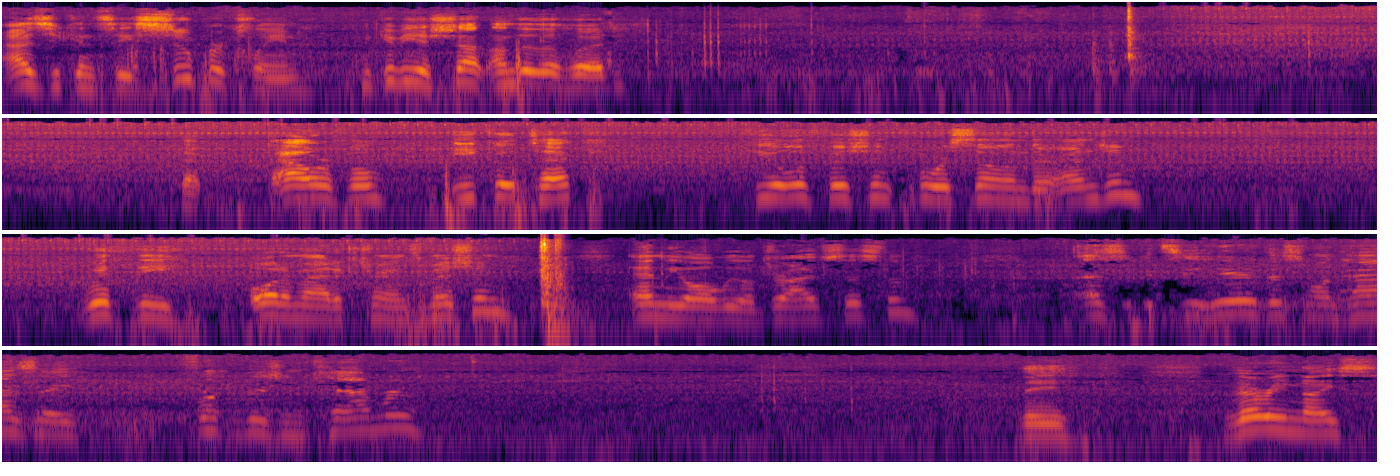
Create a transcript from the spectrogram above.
As you can see, super clean. I'll give you a shot under the hood. That powerful Ecotec fuel efficient four cylinder engine with the automatic transmission and the all-wheel drive system. As you can see here, this one has a front vision camera. The very nice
